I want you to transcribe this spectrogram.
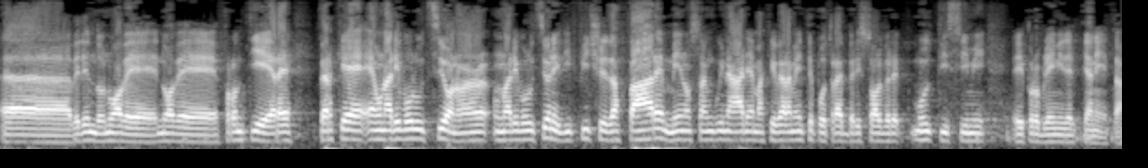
eh, vedendo nuove, nuove frontiere perché è una rivoluzione, una rivoluzione difficile da fare, meno sanguinaria, ma che veramente potrebbe risolvere moltissimi dei problemi del pianeta.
